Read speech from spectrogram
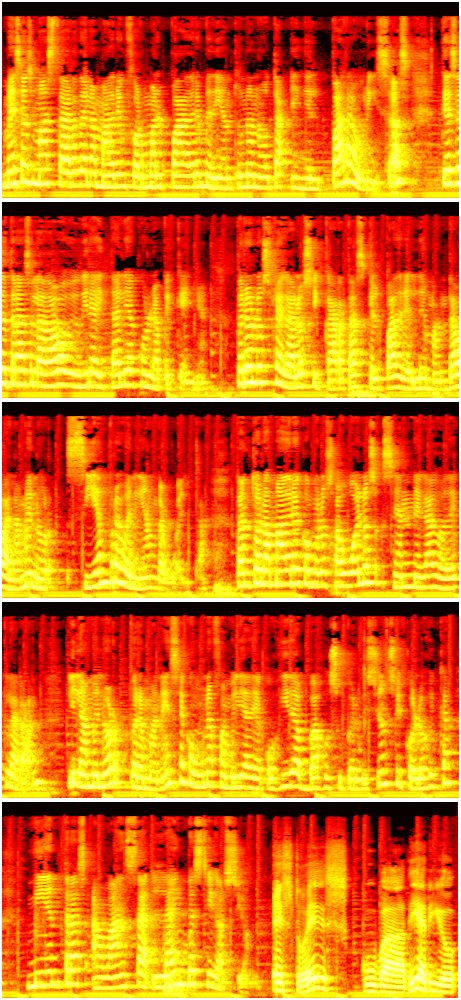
Meses más tarde, la madre informó al padre mediante una nota en el parabrisas que se trasladaba a vivir a Italia con la pequeña, pero los regalos y cartas que el padre le mandaba a la menor siempre venían de vuelta. Tanto la madre como los abuelos se han negado a declarar y la menor permanece con una familia de acogida bajo supervisión psicológica mientras avanza la investigación. Esto es Cuba Diario,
